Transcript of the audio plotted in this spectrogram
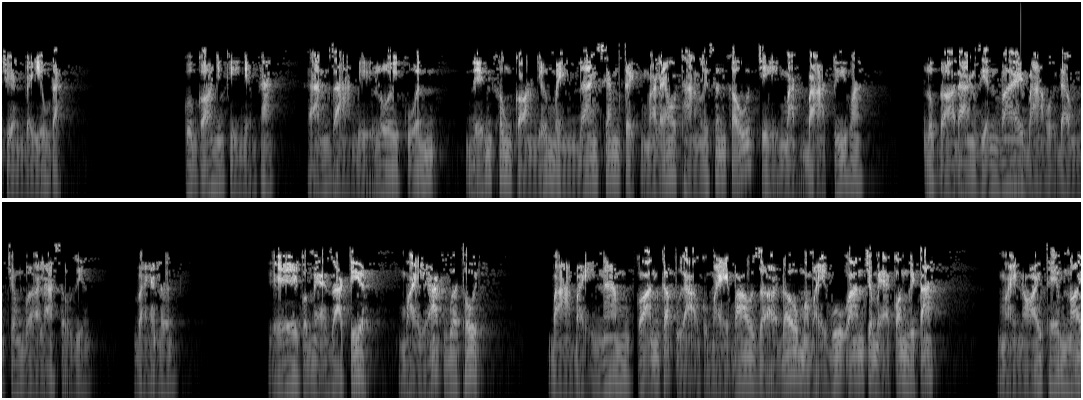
truyền về yếu đạo. Cũng có những kỷ niệm khác, khán giả bị lôi cuốn đến không còn nhớ mình đang xem kịch mà leo thẳng lên sân khấu chỉ mặt bà Túy Hoa. Lúc đó đang diễn vai bà hội đồng trong bờ lá sầu riêng và hét lớn. Ê con mẹ già kia, mày ác vừa thôi. Bà Bảy Nam có ăn cắp gạo của mày bao giờ đâu mà mày vu oan cho mẹ con người ta. Mày nói thêm nói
